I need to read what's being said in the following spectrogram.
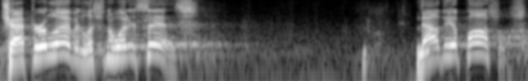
Chapter 11, listen to what it says. Now the apostles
